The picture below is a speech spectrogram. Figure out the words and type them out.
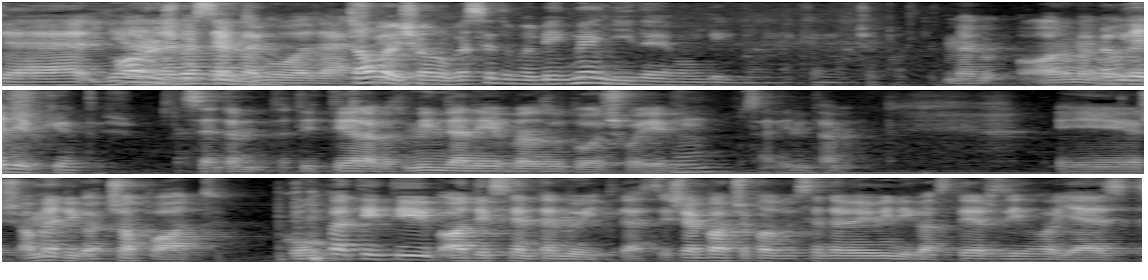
de jelenleg ez nem megoldás. tavaly is arról beszéltünk, hogy még mennyi ideje van Big csapatnak. Meg, arra Meg megoldás. úgy egyébként is. Szerintem tehát itt tényleg az minden évben az utolsó év, Mhm. szerintem. És ameddig a csapat kompetitív, addig szerintem ő itt lesz. És ebben a csapatban szerintem ő mindig azt érzi, hogy ez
